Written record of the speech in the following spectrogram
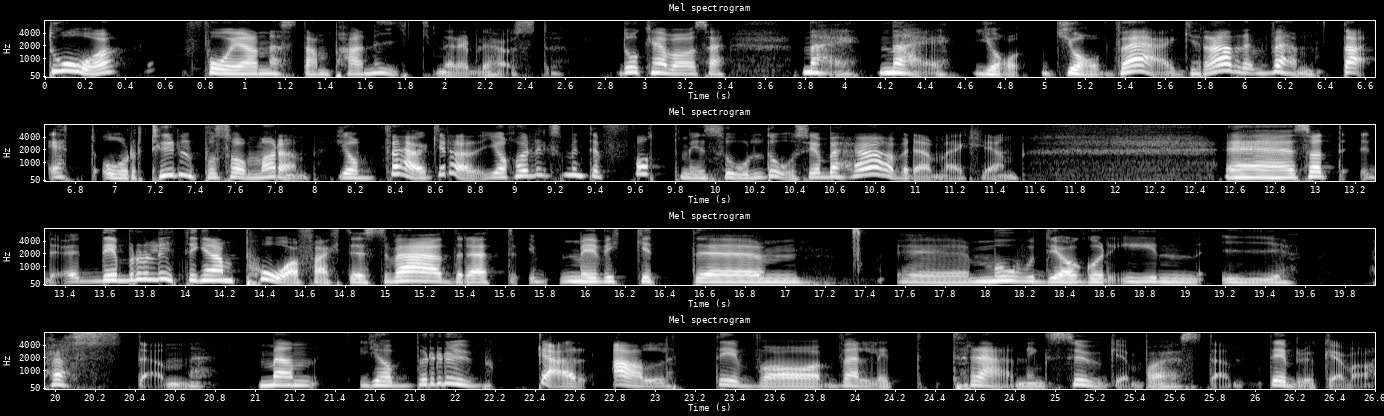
Då får jag nästan panik när det blir höst. Då kan jag vara så här, nej, nej, jag, jag vägrar vänta ett år till på sommaren. Jag vägrar, jag har liksom inte fått min soldos, jag behöver den verkligen. Eh, så att det beror lite grann på faktiskt, vädret, med vilket ehm, eh, mod jag går in i hösten. Men jag brukar alltid vara väldigt träningssugen på hösten. Det brukar jag vara.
